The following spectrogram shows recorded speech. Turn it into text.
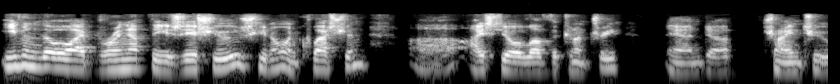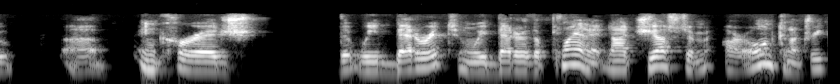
even though I bring up these issues, you know, in question, uh, I still love the country and uh, trying to uh, encourage that we better it and we better the planet, not just our own country,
